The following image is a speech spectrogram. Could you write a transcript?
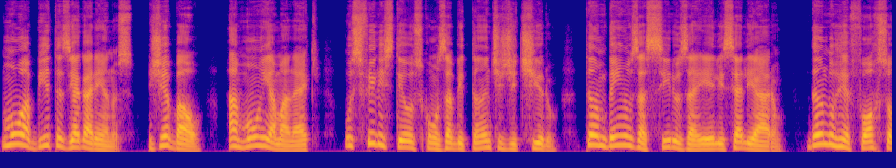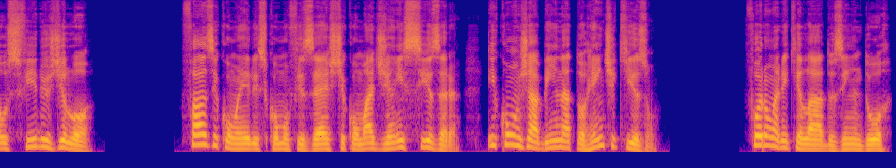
moabitas e agarenos, Gebal, Amon e Amaleque, os filisteus com os habitantes de Tiro, também os assírios a eles se aliaram, dando reforço aos filhos de Ló. Faze com eles como fizeste com Madian e Císara, e com Jabim na torrente Quizon. Foram aniquilados em Endor,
